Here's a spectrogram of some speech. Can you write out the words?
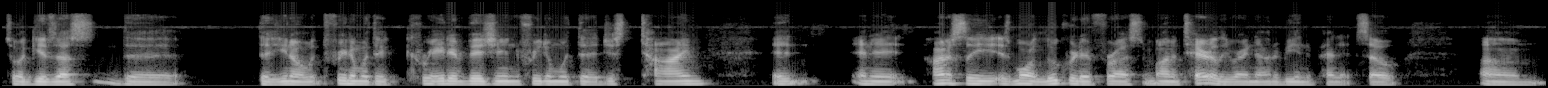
So it gives us the the you know freedom with the creative vision, freedom with the just time. It and it honestly is more lucrative for us monetarily right now to be independent. So um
